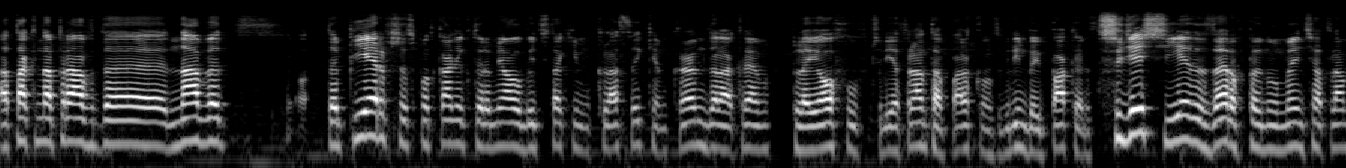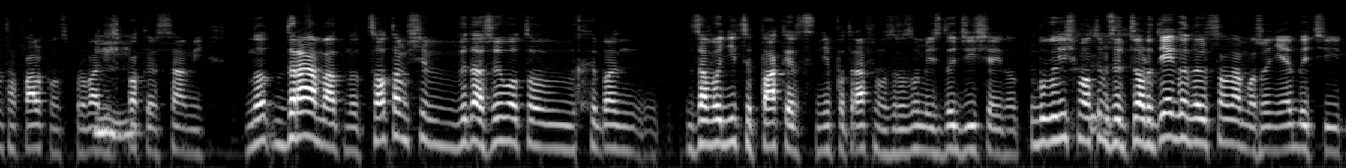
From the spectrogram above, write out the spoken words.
a tak naprawdę nawet te pierwsze spotkanie, które miało być takim klasykiem, creme de la creme playoffów, czyli Atlanta Falcons, Green Bay Packers. 31-0 w pewnym momencie Atlanta Falcons prowadzi z Mhm. Packersami. No dramat, no co tam się wydarzyło, to chyba zawodnicy Packers nie potrafią zrozumieć do dzisiaj. No, mówiliśmy o tym, że Jordiego Nelsona może nie być i,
